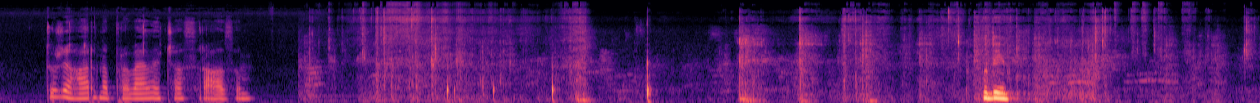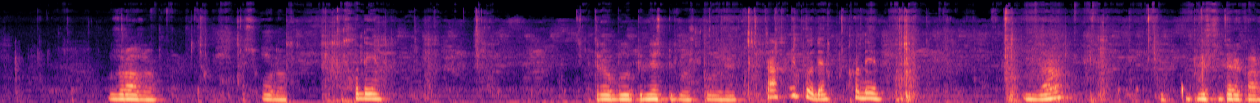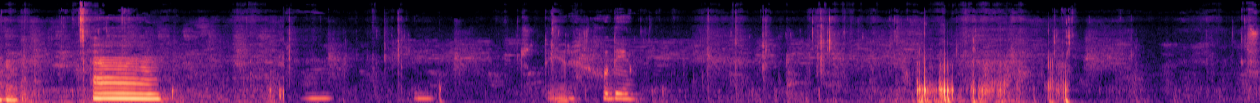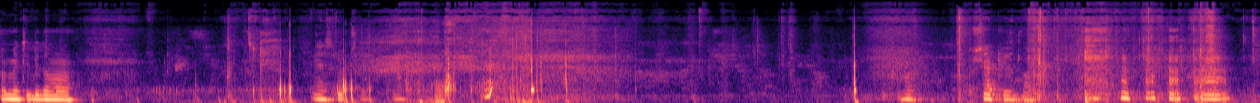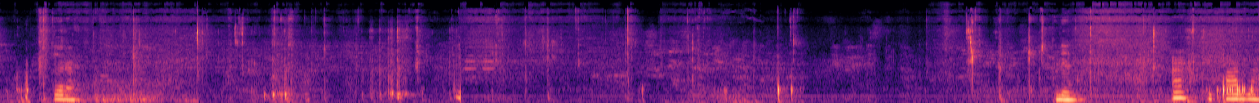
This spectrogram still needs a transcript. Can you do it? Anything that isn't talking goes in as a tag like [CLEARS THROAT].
Дуже гарно провели час разом. Ходи. Зразу. Сходом. Ходи. Треба було під низ положити. Так і буде. Ходи. Да? Плюс 4 карти. А... Чотири. Ходи. Що ми тобі дамо? Не зручно. Ще плюс 2. 4. Один. Ах ти падла.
